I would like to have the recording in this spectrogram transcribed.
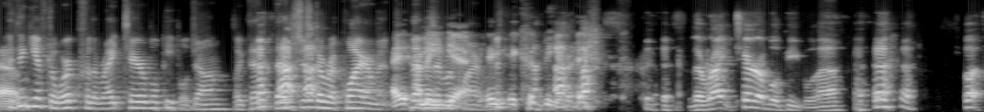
Um, I think you have to work for the right terrible people, John. Like that that's just a requirement. I, I mean, yeah, it, it, could be right. the right terrible people, huh? but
